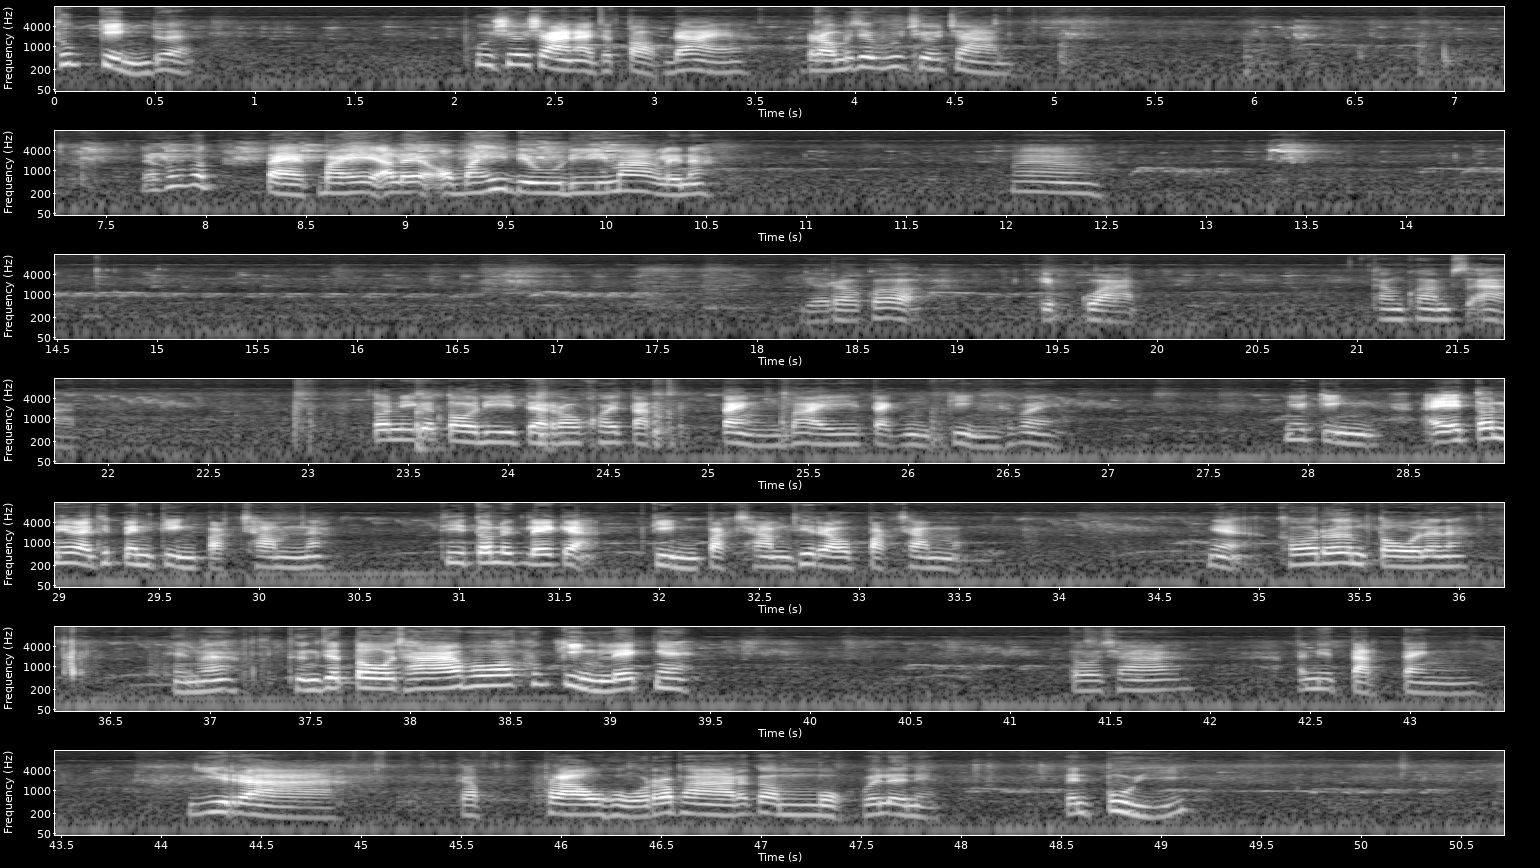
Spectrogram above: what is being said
ทุกกิ่งด้วย ผู้เชี่ยวชาญอาจจะตอบได้ เราไม่ใช่ผู้เชี่ยวชาญ แล้วเขาก็แตกใบอะไรออกมาให้ดูดีมากเลยนะเดี๋ยวเราก็เก็บกวาดทำความสะอาด ต้นนี้ก็โตดีแต่เราคอยตัด แต่งใบแต่งกิ่งเข้าไป เนี่ยกิ่งไอ้ต้นนี้แหละที่เป็นกิ่งปักชำนะที่ต้นเล็กๆอะ่ะกิ่งปักชำที่เราปักชำอะเนี่ยเขาเริ่มโตแล้วนะเห็นไหมถึงจะโตช้า เพราะว่าเขากิ่งเล็กไงโตช้า อันนี้ตัดแต่งยี่รากับเพราโหระพาแล้วก็หมกไว้เลยเนี่ย เป็นปุ๋ย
